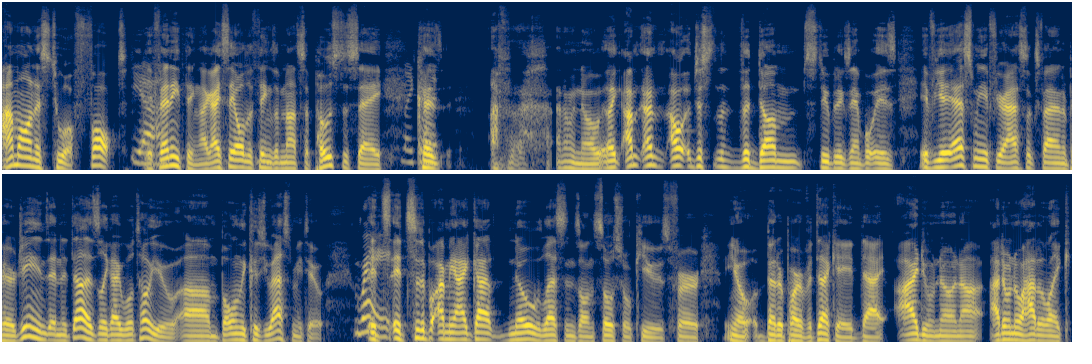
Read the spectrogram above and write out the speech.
I'm honest to a fault. Yeah. If anything, like I say all the things I'm not supposed to say Like because. I don't know. Like I'm, I'm I'll, just the, the dumb, stupid example is if you ask me if your ass looks fat in a pair of jeans, and it does, like I will tell you, um, but only because you asked me to. Right. It's it's. I mean, I got no lessons on social cues for you know a better part of a decade that I don't know. Not I don't know how to like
